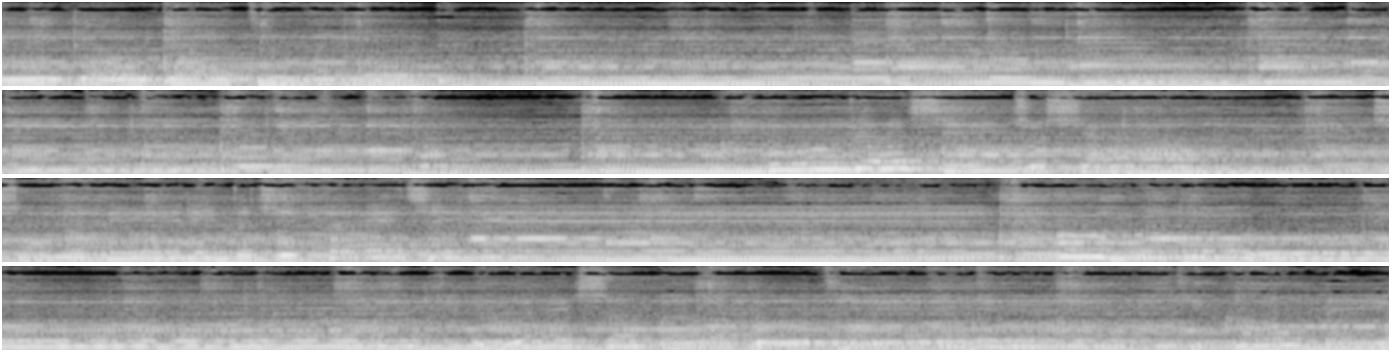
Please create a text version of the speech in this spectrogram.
一个月的雨，麻木的心就像摔落泥泞的纸飞机。为什么不停？天空没有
